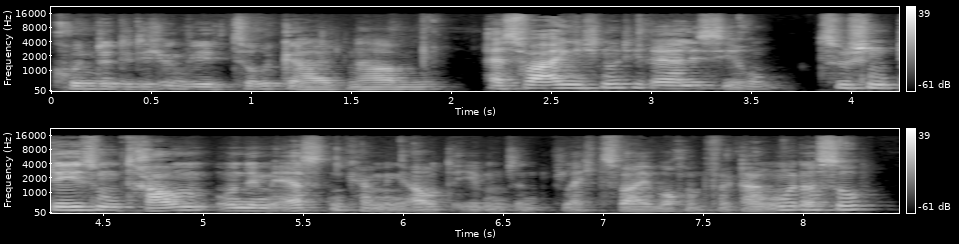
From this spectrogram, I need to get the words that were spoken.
Gründe, die dich irgendwie zurückgehalten haben? Es war eigentlich nur die Realisierung. Zwischen diesem Traum und dem ersten Coming Out eben sind vielleicht zwei Wochen vergangen oder so.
